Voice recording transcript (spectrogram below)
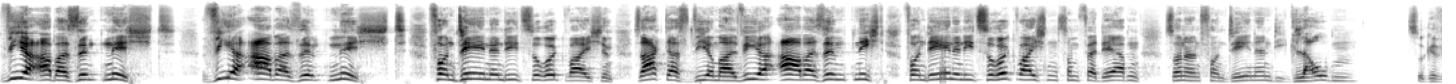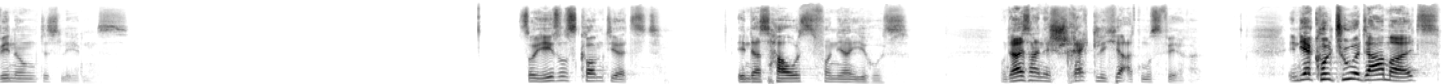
Wir aber sind nicht, wir aber sind nicht von denen, die zurückweichen. Sag das dir mal. Wir aber sind nicht von denen, die zurückweichen zum Verderben, sondern von denen, die glauben zur Gewinnung des Lebens. So, Jesus kommt jetzt in das Haus von Jairus. Und da ist eine schreckliche Atmosphäre. In der Kultur damals,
